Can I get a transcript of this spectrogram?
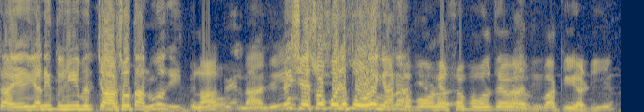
ਢਾਈ ਯਾਨੀ ਤੁਸੀਂ 400 ਤੁਹਾਨੂੰ ਹੋ ਗਈ? ਨਾ। ਨਾ ਜੀ। ਨਹੀਂ 600 ਕੁਝ ਪੋਲ ਹੋਈਆਂ ਨਾ। 600 ਬੋਲ ਤੇ ਬਾਕੀ ਸਾਡੀ ਹੈ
